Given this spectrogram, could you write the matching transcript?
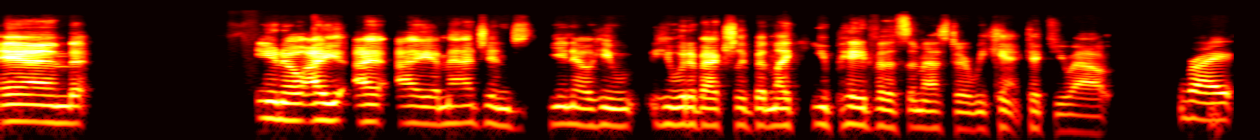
And you know I, I i imagined you know he he would have actually been like you paid for the semester. We can't kick you out. Right.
